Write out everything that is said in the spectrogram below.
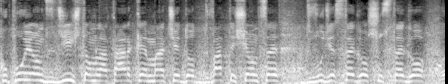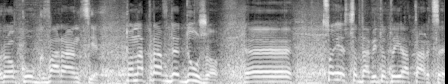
kupując dziś tą latarkę macie do do 2026 roku gwarancję. To naprawdę dużo. E, Co jeszcze, Dawid, o tej latarce?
